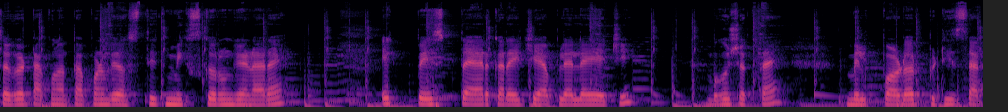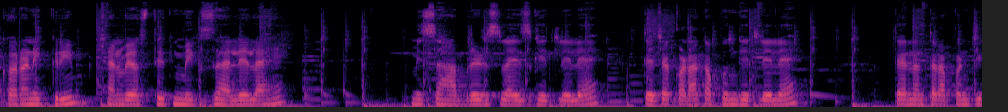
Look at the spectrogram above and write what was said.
सगळं टाकून आता आपण व्यवस्थित मिक्स करून घेणार आहे. एक पेस्ट तयार करायची आहे आपल्याला याची. बघू शकताय मिल्क पावडर पिठी साखर आणि क्रीम छान व्यवस्थित मिक्स झालेलं आहे. मी सहा ब्रेड स्लाईस घेतलेले आहे. त्याच्या कडा कापून घेतलेल्या आहे. त्यानंतर आपण जी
